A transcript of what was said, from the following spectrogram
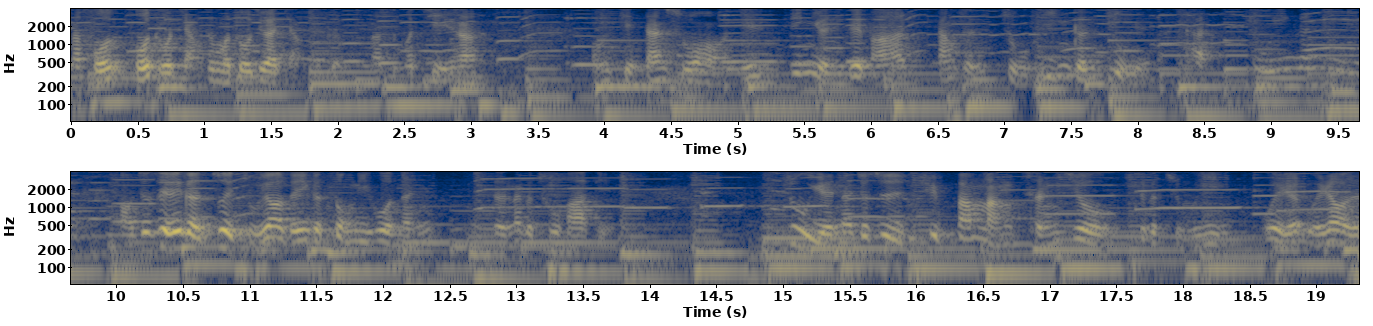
那佛佛陀讲这么多就在讲这个，那怎么解呢？我们简单说哦，其实因缘你可以把它当成主因跟助缘来看。主因跟助缘。哦，就是有一个最主要的一个动力或能的那个出发点。助缘呢，就是去帮忙成就这个主意，为了围绕着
